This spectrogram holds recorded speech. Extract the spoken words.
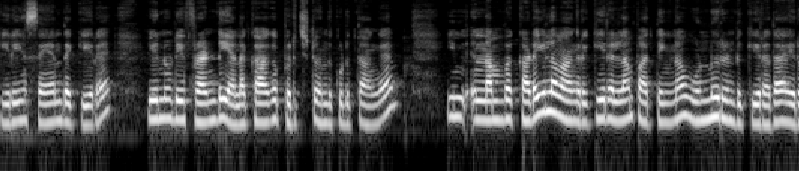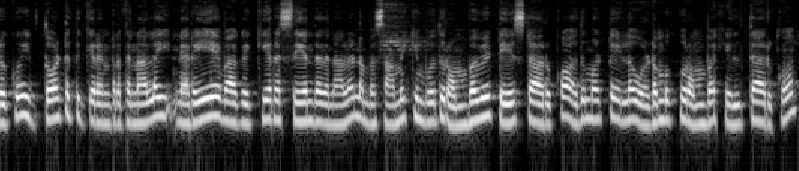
கீரையும் சேர்ந்த கீரை. என்னுடைய ஃப்ரெண்டு எனக்காக பறிச்சுட்டு வந்து கொடுத்தாங்க. இன் நம்ம கடையில் வாங்குகிற கீரைலாம் பார்த்திங்கன்னா ஒன்று ரெண்டு கீரை தான் இருக்கும். இது தோட்டத்து கீரைன்றதுனால நிறைய வகை கீரை சேர்ந்ததுனால நம்ம சமைக்கும்போது ரொம்பவே டேஸ்ட்டாக இருக்கும். அது மட்டும் இல்லை உடம்புக்கும் ரொம்ப ஹெல்த்தாக இருக்கும்.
